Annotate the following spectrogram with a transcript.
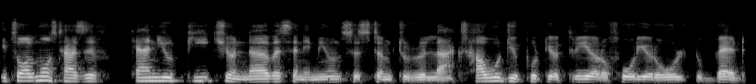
it's almost as if can you teach your nervous and immune system to relax? How would you put your three or four year old to bed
